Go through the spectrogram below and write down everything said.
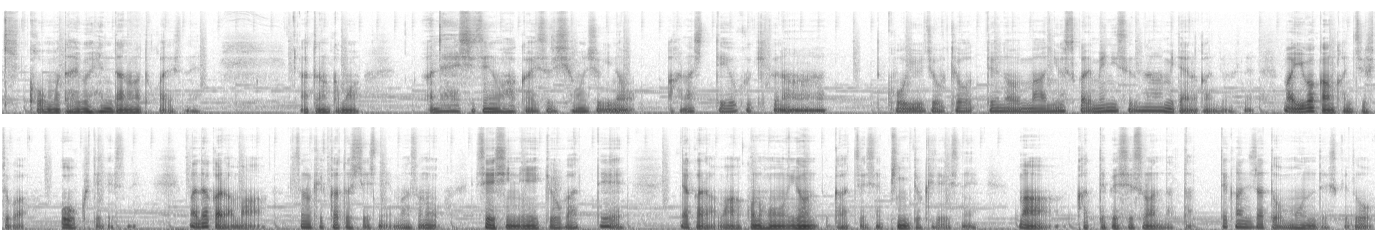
気候もだいぶ変だなとかですね。あとなんかまあ、ね、自然を破壊する資本主義の話ってよく聞くなこういう状況っていうのをまあニュースとかで目にするなみたいな感じですね。まあ違和感感じる人が多くてですね。まあだからまあ、その結果としてですね、まあその精神に影響があって、だからまあこの本を読んがですね、ピンときてですね、まあ買ってベストラーになったって感じだと思うんですけど、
